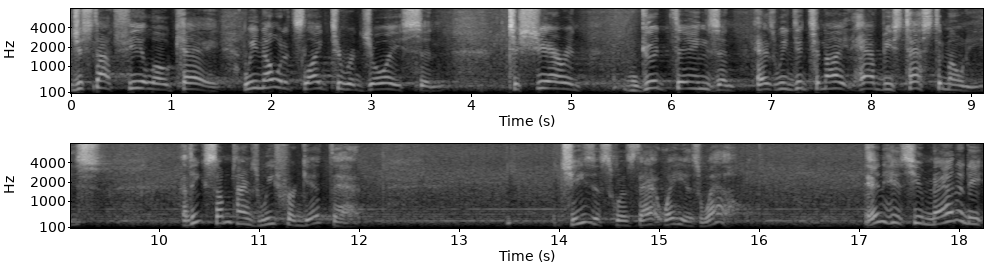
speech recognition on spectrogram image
just not feel okay. We know what it's like to rejoice and to share in good things, and as we did tonight, have these testimonies. I think sometimes we forget that. Jesus was that way as well. In his humanity,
